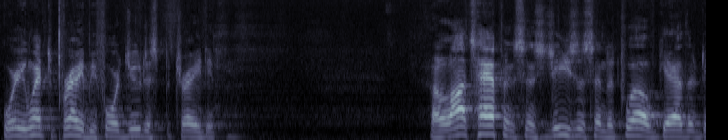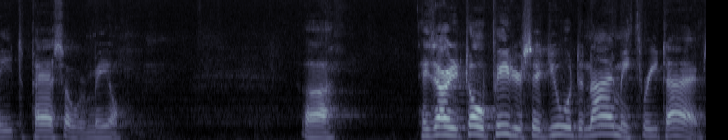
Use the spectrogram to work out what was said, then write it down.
where he went to pray before Judas betrayed him. A lot's happened since Jesus and the twelve gathered to eat the Passover meal. Uh, he's already told Peter, said, You will deny me three times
